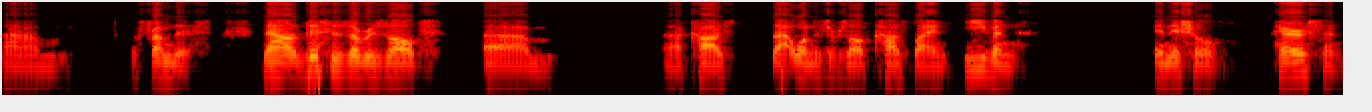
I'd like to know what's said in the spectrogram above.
um, from this. Now this is a result um, uh, caused, that one is a result caused by an even initial parison.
